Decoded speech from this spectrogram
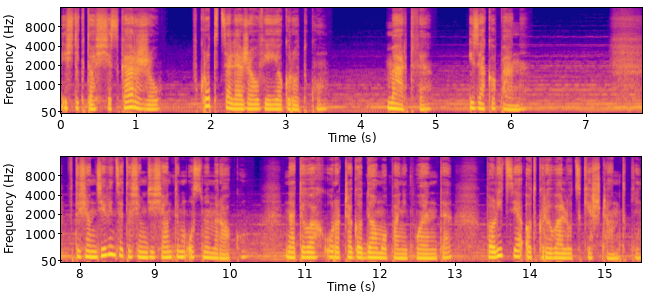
Jeśli ktoś się skarżył, wkrótce leżał w jej ogródku, martwy i zakopany. W 1988 roku na tyłach uroczego domu pani Puente policja odkryła ludzkie szczątki.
